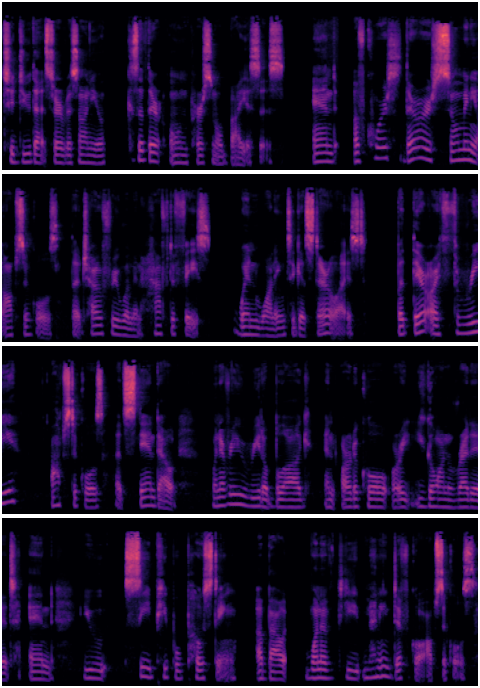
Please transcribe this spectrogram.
to do that service on you because of their own personal biases. And of course, there are so many obstacles that child free women have to face when wanting to get sterilized. But there are three obstacles that stand out whenever you read a blog, an article, or you go on Reddit and you see people posting about one of the many difficult obstacles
